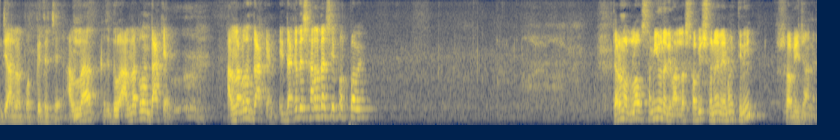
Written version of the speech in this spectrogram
যে আল্লাহর পথ পেতে চায়। আল্লাহ কাছে আল্লাহ প্রথম ডাকেন। আল্লাহ প্রথম ডাকেন। এই ডাকেতে সারা দেয় সেই পথ পাবে। কারণ আল্লাহ সামিউন আলিম, আল্লাহ সবই শোনেন এবং তিনি সবই জানেন।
